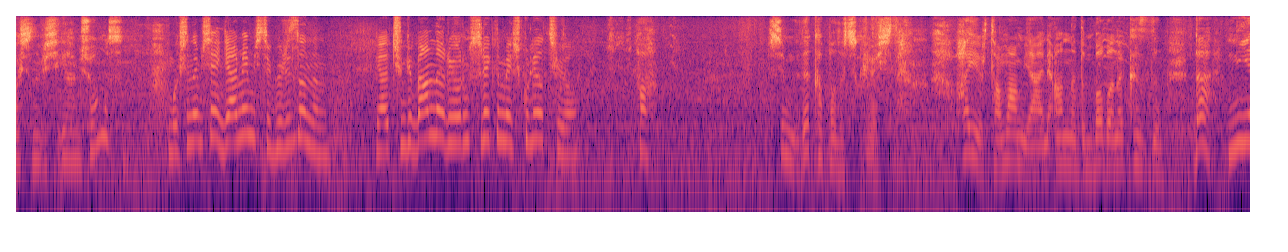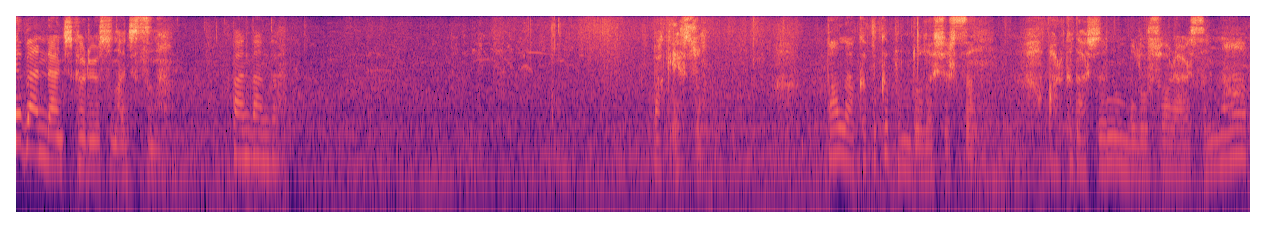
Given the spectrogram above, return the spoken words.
Başına bir şey gelmiş olmasın? Başına bir şey gelmemişti Gürüz Hanım. Ya çünkü ben de arıyorum sürekli meşgule atıyor. Ha. Şimdi de kapalı çıkıyor işte. Hayır tamam yani anladım babana kızdın. Da niye benden çıkarıyorsun acısını? Benden de. Bak Efsun. Vallahi kapı kapı mı dolaşırsın? Arkadaşlarını bulur sorarsın? Ne yap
